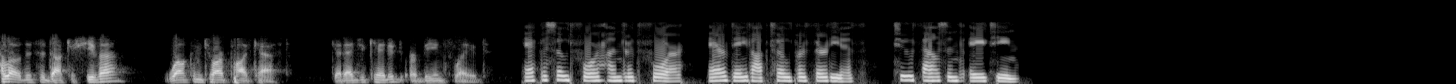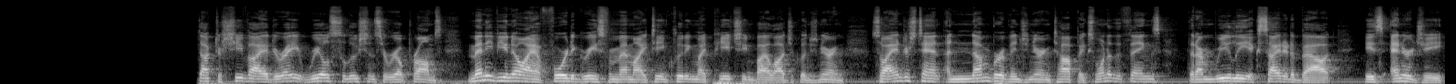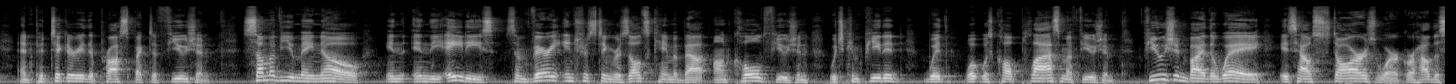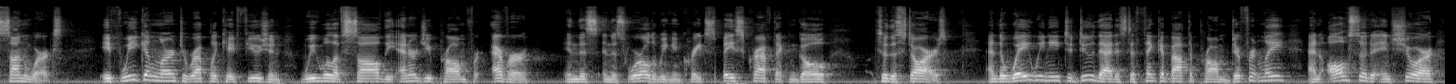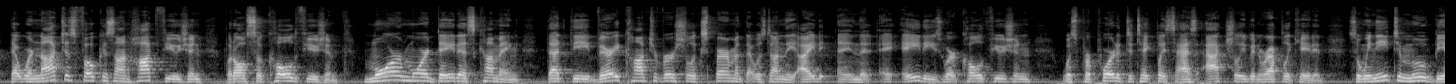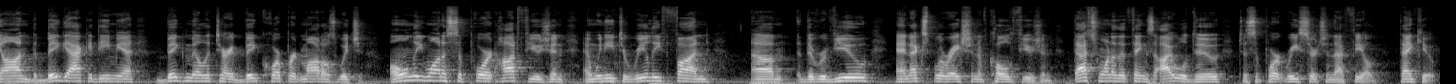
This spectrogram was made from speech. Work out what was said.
Hello, this is Dr. Shiva. Welcome to our podcast, Get Educated or Be Enslaved. Episode 404, air date October 30th, 2018. Dr. Shiva Ayyadurai, Real Solutions to Real Problems. Many of you know I have four degrees from MIT, including my PhD in biological engineering. So I understand a number of engineering topics. One of the things that I'm really excited about is energy, and particularly the prospect of fusion. Some of you may know in, in the 80s, some very interesting results came about on cold fusion, which competed with what was called plasma fusion. Fusion, by the way, is how stars work or how the sun works. If we can learn to replicate fusion, we will have solved the energy problem forever in this in this world. We can create spacecraft that can go to the stars. And the way we need to do that is to think about the problem differently and also to ensure that we're not just focused on hot fusion, but also cold fusion. More and more data is coming that the very controversial experiment that was done in the, in the 80s, where cold fusion was purported to take place, has actually been replicated. So we need to move beyond the big academia, big military, big corporate models, which only want to support hot fusion, and we need to really fund um, the review and exploration of cold fusion. That's one of the things I will do to support research in that field. Thank you.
